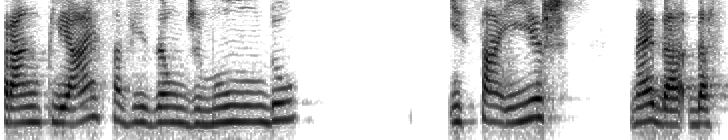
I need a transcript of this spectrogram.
para ampliar essa visão de mundo e sair né, da, das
